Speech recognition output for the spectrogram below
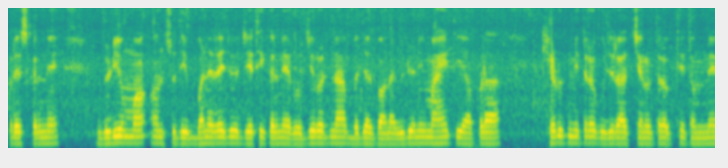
પ્રેસ કરીને વિડીયોમાં અંત સુધી બને રહેજો, જેથી કરીને રોજે રોજના બજાર ભાવના વિડીયોની માહિતી આપણા ખેડૂત મિત્ર ગુજરાત ચેનલ તરફથી તમને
